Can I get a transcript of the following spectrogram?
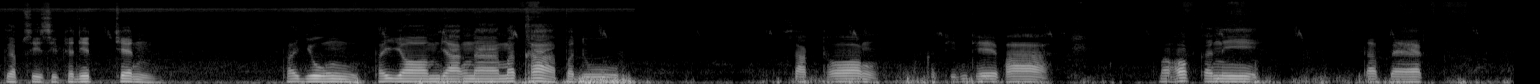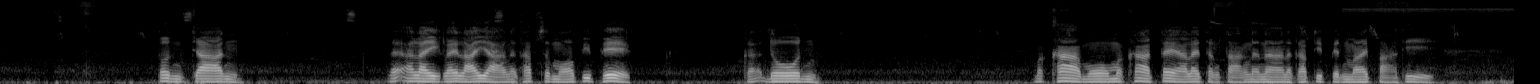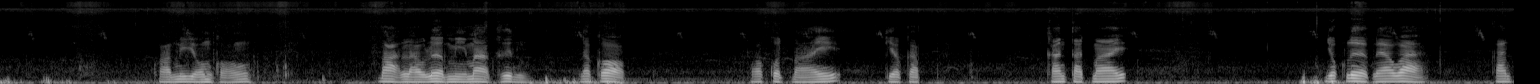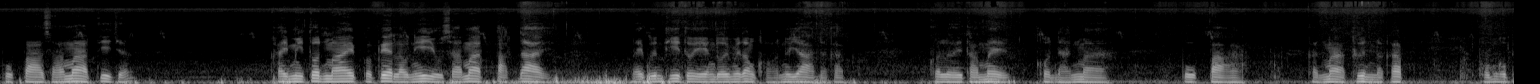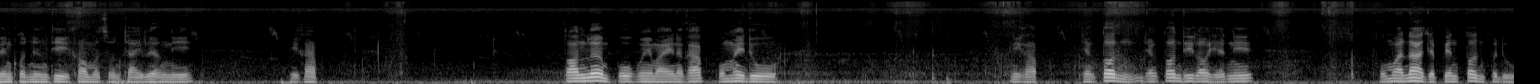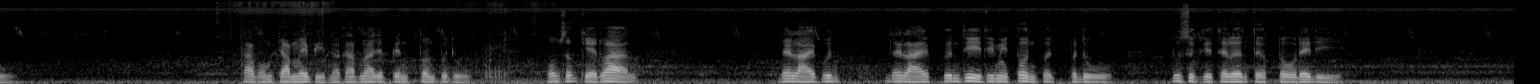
เกือบ 40 ชนิด เช่นพะยุงพะยอม ยางนามะค่าประดู สักทองกระถินเทพา มะฮอกกานี ตะแบก ต้นจาน และอะไรอีกหลาย ๆ อย่างนะครับ สมอพิเภกกระโดน มะค่าโมงมะค่าแต้อะไรต่างๆ นานานะครับ ที่เป็นไม้ป่าที่ ความนิยมของบ้านเราเริ่มมีมากขึ้น แล้วก็พอกฎหมายเกี่ยวกับการตัดไม้ ยกเลิกแล้วว่าการปลูกป่าสามารถที่จะใครมีต้นไม้ประเภทเหล่านี้อยู่สามารถตัดได้ในพื้นที่ตัวเองโดยไม่ต้องขออนุญาตนะครับ ก็เลยทำให้คนหันมาปลูกป่ากันมากขึ้นนะครับ ผมก็เป็นคนหนึ่งที่เข้ามาสนใจเรื่องนี้นี่ครับ ตอนเริ่มปลูกใหม่ ๆนะครับ ผมให้ดู นี่ครับ อย่างต้นอย่างต้นที่เราเห็นนี้ ผมว่าน่าจะเป็นต้นประดู่ถ้าผมจำไม่ผิดนะครับ น่าจะเป็นต้นประดู่ผมสังเกตว่าได้หลายพื้น ได้หลายพื้นที่ที่มีต้นประดูรู้สึกจะเจริญเติบโตได้ดี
